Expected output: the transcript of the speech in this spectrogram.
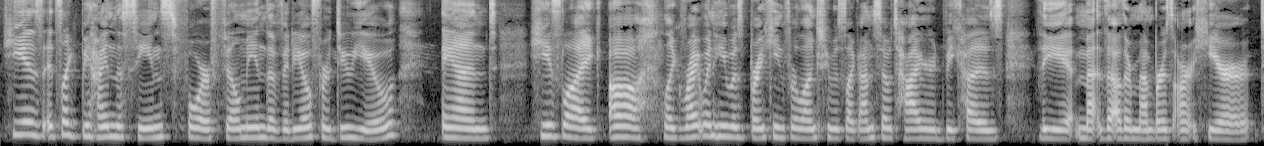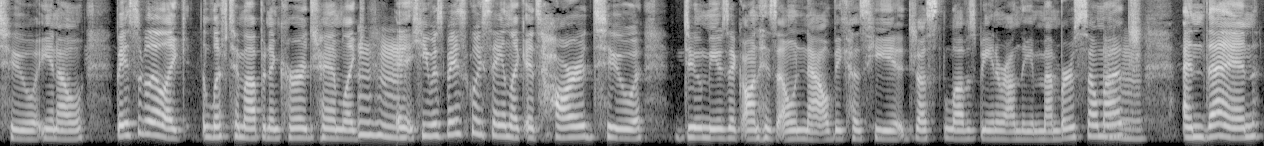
he is, it's like behind the scenes for filming the video for Do You. And he's like, oh, like right when he was breaking for lunch, he was like, I'm so tired because the me- the other members aren't here to, you know, basically like lift him up and encourage him. Like mm-hmm. it, he was basically saying like it's hard to do music on his own now because he just loves being around the members so much. Mm-hmm. And then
